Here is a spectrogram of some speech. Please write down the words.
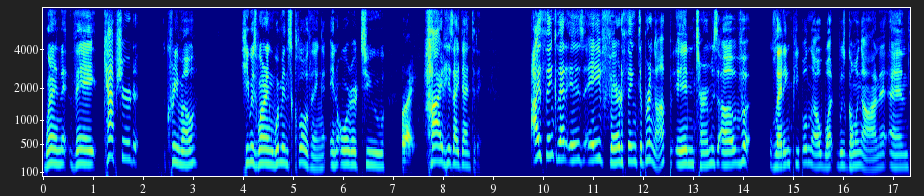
when they captured Crimo, he was wearing women's clothing in order to right. hide his identity. I think that is a fair thing to bring up in terms of letting people know what was going on and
